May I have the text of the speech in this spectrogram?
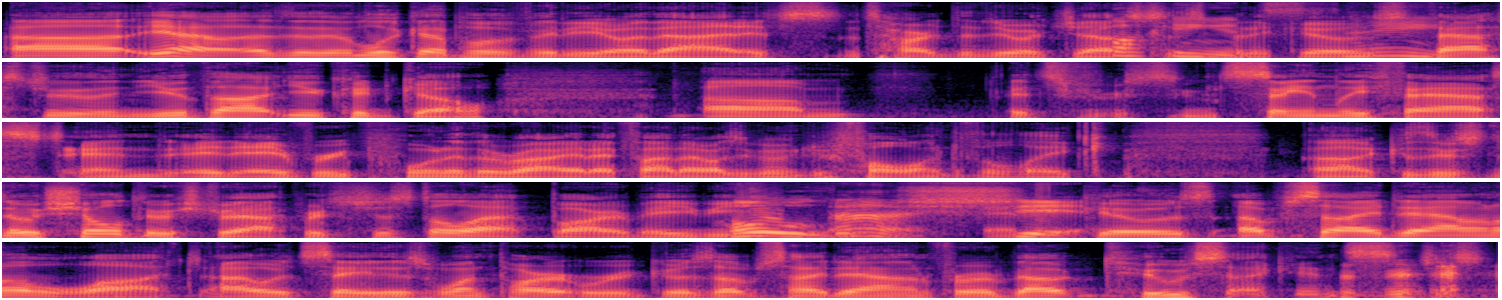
Uh, yeah, uh, look up a video of that. It's it's hard to do it justice, Fucking but it goes faster than you thought you could go. Um, it's insanely fast, and at every point of the ride, I thought I was going to fall into the lake because there's no shoulder strap. It's just a lap bar, baby. Holy And shit! it goes upside down a lot. I would say there's one part where it goes upside down for about two seconds. Just,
